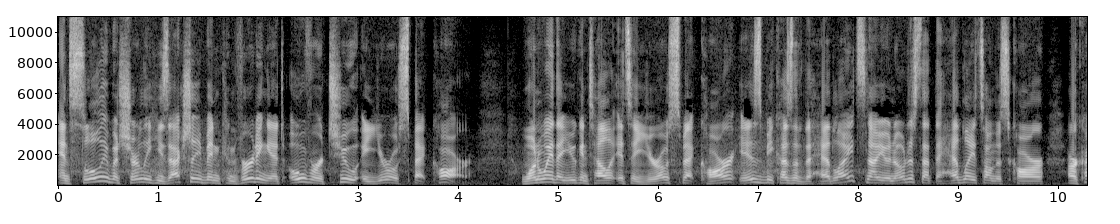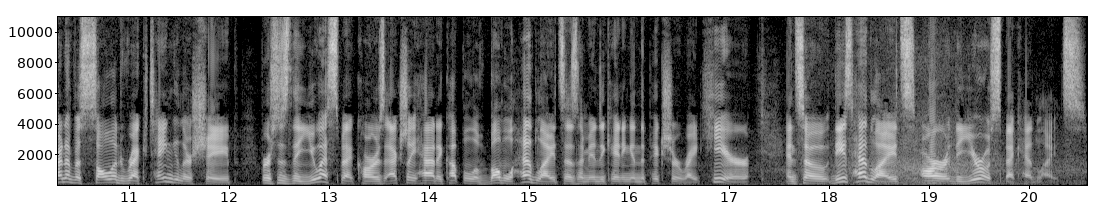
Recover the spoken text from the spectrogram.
and slowly but surely he's actually been converting it over to a Euro spec car. One way that you can tell it's a Euro spec car is because of the headlights. Now you'll notice that the headlights on this car are kind of a solid rectangular shape versus the US spec cars actually had a couple of bubble headlights as I'm indicating in the picture right here. And so these headlights are the Euro spec headlights.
